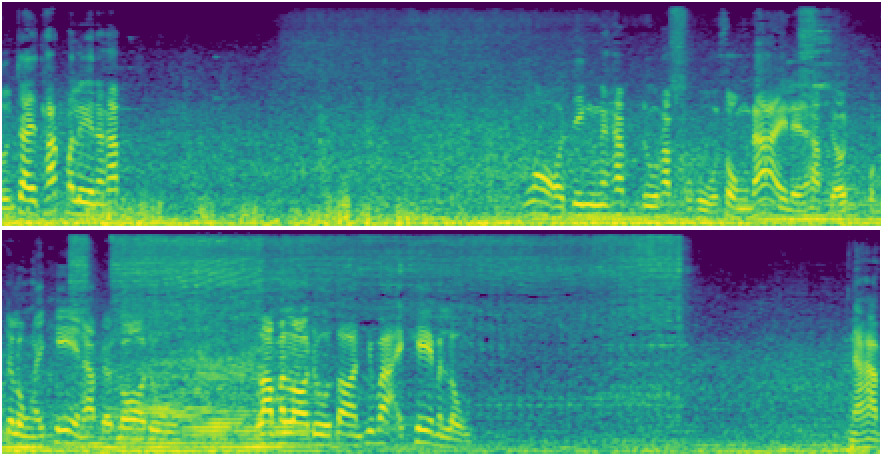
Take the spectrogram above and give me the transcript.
สนใจทักมาเลยนะครับหล่อจริงนะครับ ดูครับโอ้โหส่งได้เลยนะครับ เดี๋ยวผมจะลงไอ้เข้นะครับ เดี๋ยวรอดู เรามารอดูตอนที่ว่าไอ้เข้มันลงนะครับ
